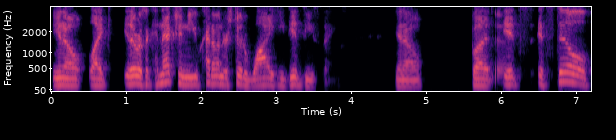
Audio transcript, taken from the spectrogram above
you know like there was a connection. You kind of understood why he did these things you know but Yeah. it's it's still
